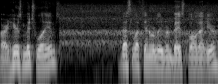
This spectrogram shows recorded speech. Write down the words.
All right, here's Mitch Williams, best left-hand reliever in baseball that year.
